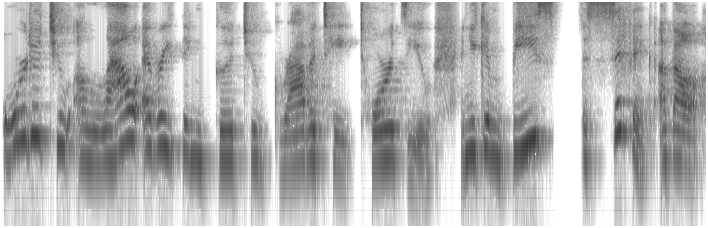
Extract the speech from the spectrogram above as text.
order to allow everything good to gravitate towards you. And you can be specific about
